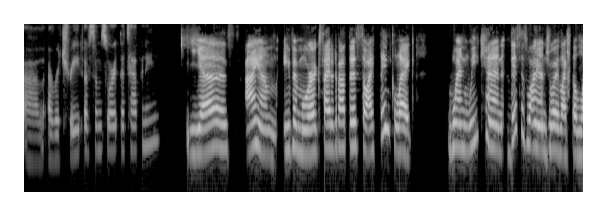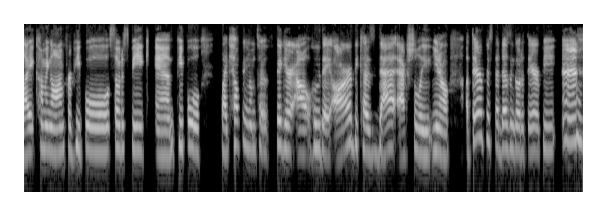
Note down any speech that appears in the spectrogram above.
um, a retreat of some sort that's happening? Yes i am even more excited about this. So i think like when we can this is why i enjoy like the light coming on for people so to speak and people like helping them to figure out who they are because that actually you know a therapist that doesn't go to therapy eh,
